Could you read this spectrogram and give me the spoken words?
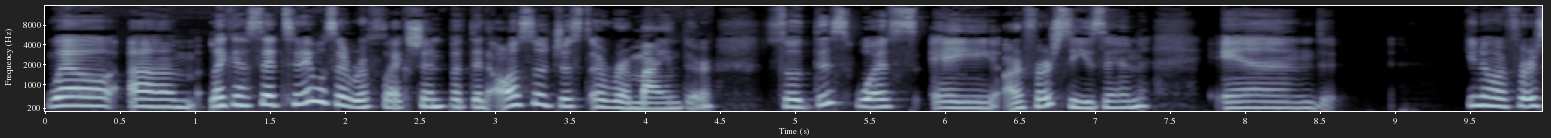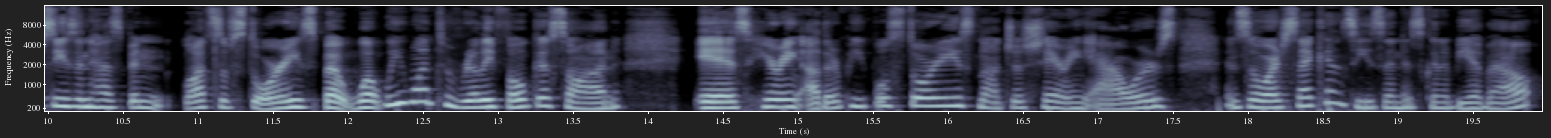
Well, um, like I said, today was a reflection, but then also just a reminder. So this was a our first season, and you know, our first season has been lots of stories, but what we want to really focus on is hearing other people's stories, not just sharing ours. And so our second season is going to be about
